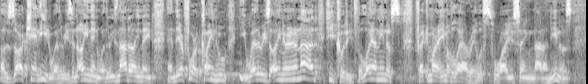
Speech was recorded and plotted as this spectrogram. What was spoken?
a zar can't eat whether he's an einin, whether he's not an einin, and therefore a koyin who, whether he's einin or not, he could eat. V'loy aninus. Frekimar aim of Why are you saying not aninus?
